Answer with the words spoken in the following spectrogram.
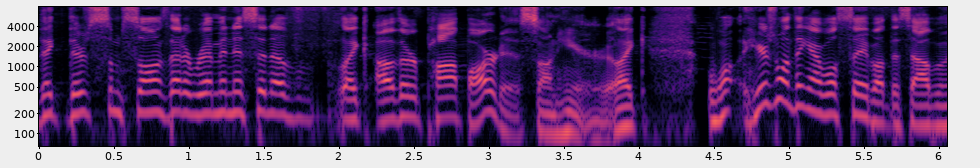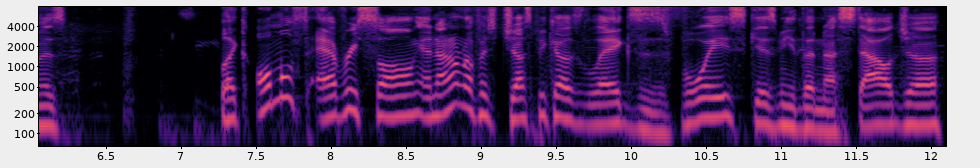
like there's some songs that are reminiscent of like other pop artists on here. Like, well, here's one thing I will say about this album is like almost every song, and I don't know if it's just because Legs' voice gives me the nostalgia,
